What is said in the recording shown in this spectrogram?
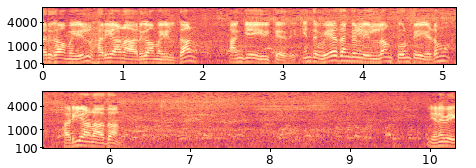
அருகாமையில் ஹரியானா அருகாமையில் தான் அங்கே இருக்கிறது. இந்த வேதங்கள் எல்லாம் தோன்றிய இடம் ஹரியானா தான் எனவே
